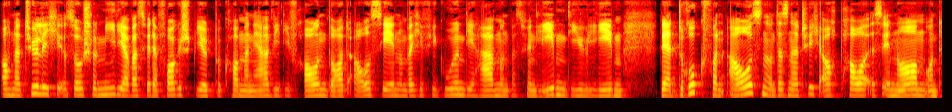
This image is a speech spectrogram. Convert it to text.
auch natürlich Social Media, was wir da vorgespielt bekommen, ja, wie die Frauen dort aussehen und welche Figuren die haben und was für ein Leben die leben. Der Druck von außen und das natürlich auch Power ist enorm und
